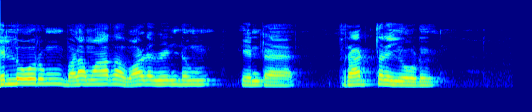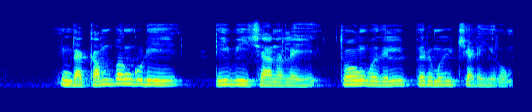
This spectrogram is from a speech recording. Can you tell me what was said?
எல்லோரும் வளமாக வாழ வேண்டும் என்ற பிரார்த்தனையோடு இந்த கம்பங்குடி டிவி சேனலை துவங்குவதில் பெருமகிழ்ச்சி அடைகிறோம்.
